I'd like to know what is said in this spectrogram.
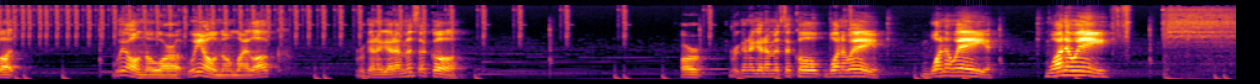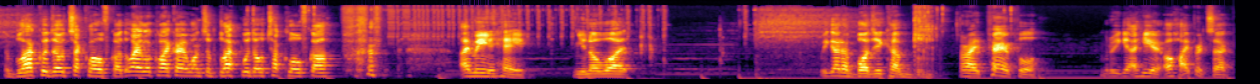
But, we all know our, we all know my luck. We're gonna get a Mythical. Or, we're gonna get a Mythical one away. One away. One away. A Black Widow Teklowvka. Do I look like I want a Black Widow Teklowvka? I mean, hey, you know what? We got a body cup. Alright, purple. What do we got here? Oh, Hypertech.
